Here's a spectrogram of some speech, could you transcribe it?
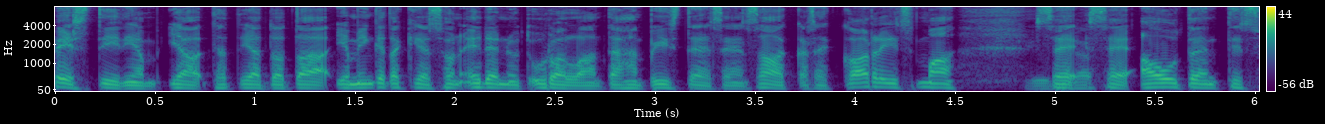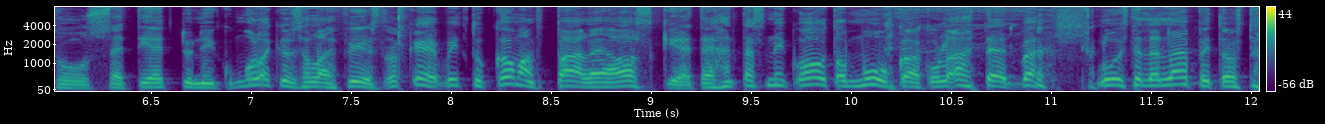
pestiin ja, ja, ja, tota, ja minkä takia se on edennyt urallaan tähän pisteeseen saakka. Se karisma, se, se autenttisuus, se tietty, niin kuin, mulla kyllä sellainen fiilis, että okei vittu kamat päälle ja aski, että eihän tässä niin kuin auta muukaan, kun lähtee, luistelen läpi tuosta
